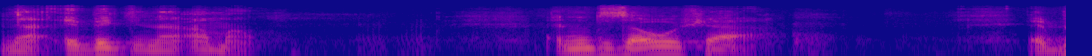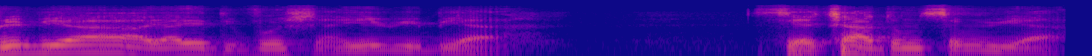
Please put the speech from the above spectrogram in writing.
na ebegyina ama wo ɛno nti sɛ wohwɛ a ɛberɛ biara a yɛayɛ devotion a yɛwie biara sɛ yɛkyɛ adom sɛm wie a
